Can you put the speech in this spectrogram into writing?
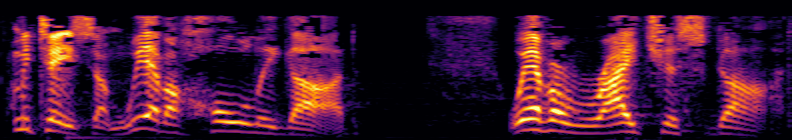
Let me tell you something. We have a holy God. We have a righteous God.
